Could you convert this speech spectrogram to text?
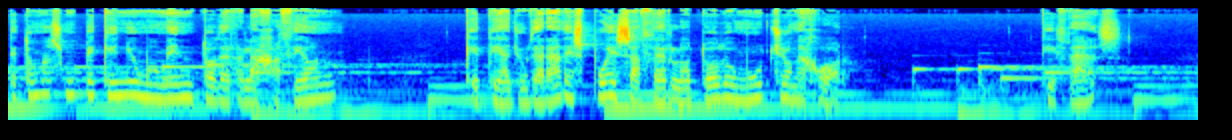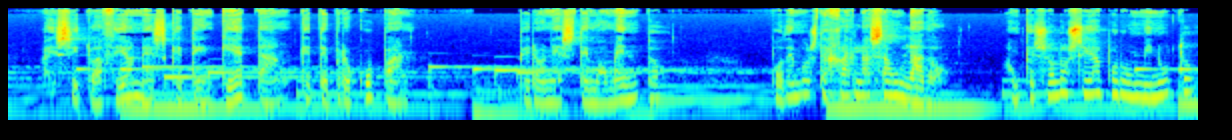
te tomas un pequeño momento de relajación que te ayudará después a hacerlo todo mucho mejor. Quizás hay situaciones que te inquietan, que te preocupan, pero en este momento podemos dejarlas a un lado, aunque solo sea por un minuto,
